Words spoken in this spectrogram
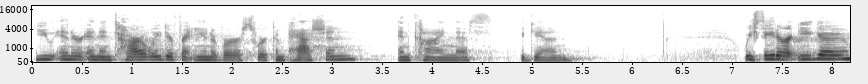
You enter an entirely different universe where compassion and kindness begin. We feed our ego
